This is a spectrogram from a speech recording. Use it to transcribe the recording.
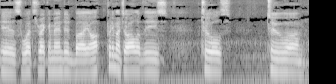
is what's recommended by all, pretty much all of these tools to um,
